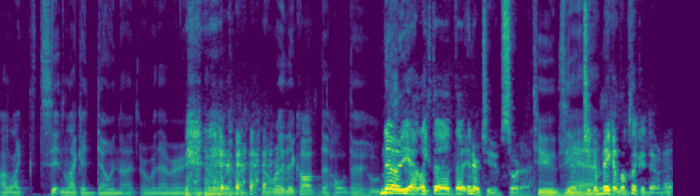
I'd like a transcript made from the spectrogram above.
I'll like sit in like a donut or whatever. you know, down the river. or what are they called? The whole the hoops? No, yeah, like the the inner tube sort of tubes. Yeah, Yeah, but you can make it look like a donut.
